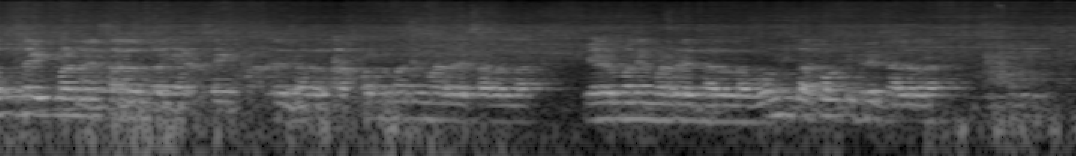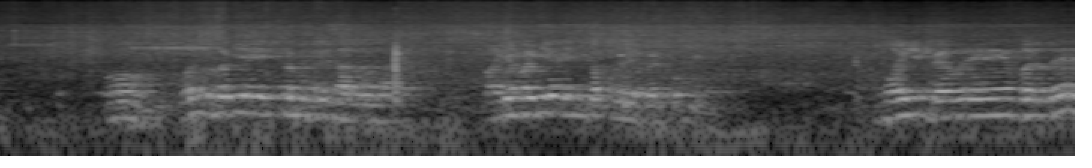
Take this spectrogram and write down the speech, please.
ಒಂದು ಸೈಟ್ ಮಾಡಿದ್ರೆ ಸಾಲಲ್ಲ, ಎರಡು ಸೈಟ್ ಮಾಡಿದ್ರೆ ಸಾಲಲ್ಲ ಒಂದು ಮನೆ ಮಾಡಿದ್ರೆ ಸಾಲಲ್ಲ, ಎರಡು ಮನೆ ಮಾಡಿದ್ರೆ ಸಾಲಲ್ಲ, ಒಂದು ಅಕೌಂಟ್ ಇದ್ರೆ ಸಾಲಲ್ಲ. ಹ್ಞೂ ಒಂದು ಬಗೆಯ ಇನ್ಕಮ್ ಇದ್ರೆ ಸಾಲಲ್ಲ. ಬಗೆ ಬಗೆಯ ಇನ್ಕಮ್ಗಳಿರಬೇಕು ಮೈ ಬೆವರೇ ಬರದೆ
